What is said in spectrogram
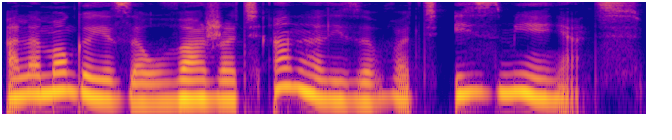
ale mogę je zauważać, analizować i zmieniać.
